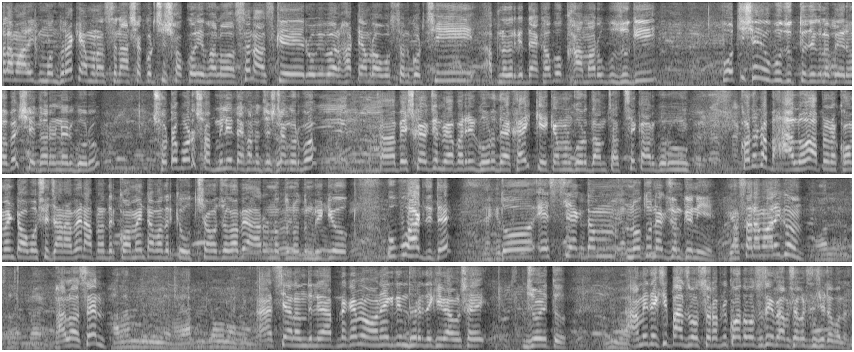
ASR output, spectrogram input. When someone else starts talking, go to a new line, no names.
আসসালামু আলাইকুম বন্ধুরা, কেমন আছেন? আশা করছি সকলেই ভালো আছেন। আজকে রবিবার হাটে আমরা অবস্থান করছি। আপনাদেরকে দেখাবো খামার উপযোগী পঁচিশে উপযুক্ত যেগুলো বের হবে সে ধরনের গরু। ছোট বড় সব মিলিয়ে দেখানোর চেষ্টা করব। বেশ কয়েকজন ব্যাপারীর গরু দেখাই কে কেমন গরুর দাম চাচ্ছে কার গরু কতটা ভালো আপনারা কমেন্টে অবশ্যই জানাবেন। আপনাদের কমেন্ট আমাদেরকে উৎসাহ যোগাবে আরও নতুন নতুন ভিডিও উপহার দিতে। তো এসছি একদম নতুন একজনকে নিয়ে। আসসালামু আলাইকুম। ভালো আছেন? আছি আলহামদুলিল্লাহ। আপনাকে আমি অনেক দিন ধরে দেখি ব্যবসায় জড়িত। আমি দেখছি পাঁচ বছর। আপনি কত বছর থেকে ব্যবসা করছেন সেটা বলেন।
